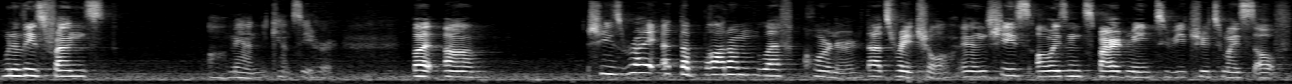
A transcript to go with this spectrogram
One of these friends, oh man, you can't see her, but um, she's right at the bottom left corner. That's Rachel, and she's always inspired me to be true to myself.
